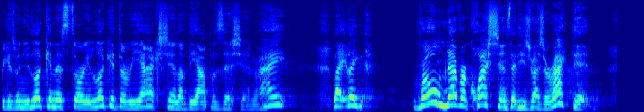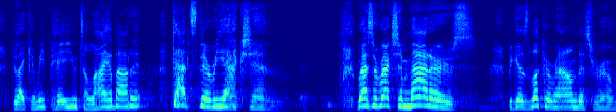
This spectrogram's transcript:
Because when you look in this story, look at the reaction of the opposition, right? Like, like Rome never questions that he's resurrected. They're like, can we pay you to lie about it? That's their reaction. Resurrection matters because look around this room.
